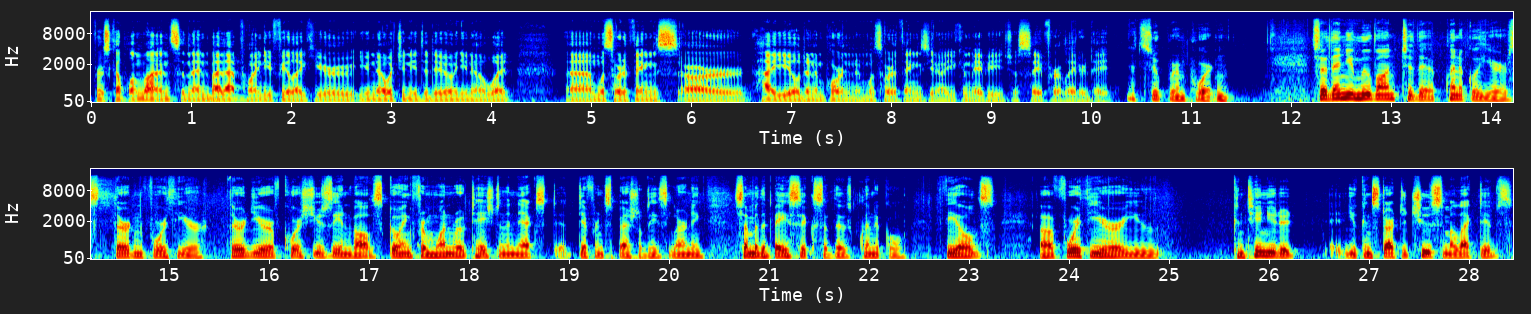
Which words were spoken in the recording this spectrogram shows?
first couple of months. And then by that point, you feel like you're, you know what you need to do and you know what, um, what sort of things are high yield and important and what sort of things you know you can maybe just save for a later date. That's super important. So then you move on to the clinical years, third and fourth year. Third year, of course, usually involves going from one rotation to the next, uh, different specialties, learning some of the basics of those clinical fields. Uh, fourth year, you continue to, you can start to choose some electives.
